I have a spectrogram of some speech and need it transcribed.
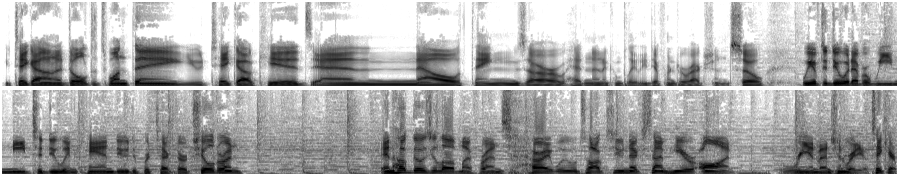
you take out an adult, it's one thing. You take out kids, and now things are heading in a completely different direction. So we have to do whatever we need to do and can do to protect our children. And hug those you love, my friends. All right, we will talk to you next time here on Reinvention Radio. Take care.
